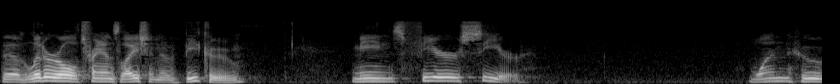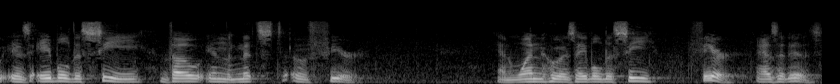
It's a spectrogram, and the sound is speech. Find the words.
The literal translation of bhikkhu means fear seer. One who is able to see though in the midst of fear. And one who is able to see fear as it is.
